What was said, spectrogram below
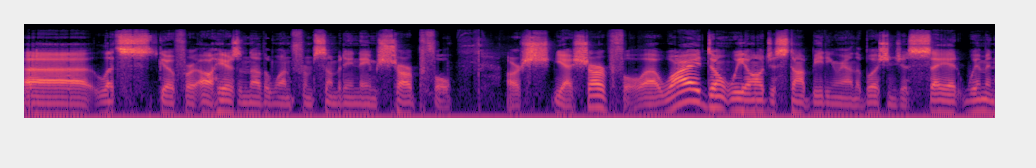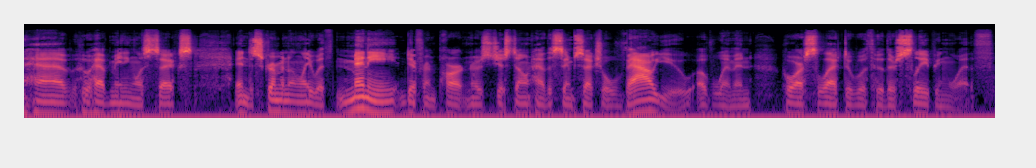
Uh, let's go for. Oh, here's another one from somebody named Sharpful. Or sh yeah, Sharpful. Uh, why don't we all just stop beating around the bush and just say it? Women have who have meaningless sex indiscriminately with many different partners just don't have the same sexual value of women who are selective with who they're sleeping with.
